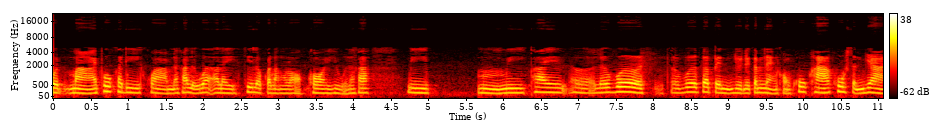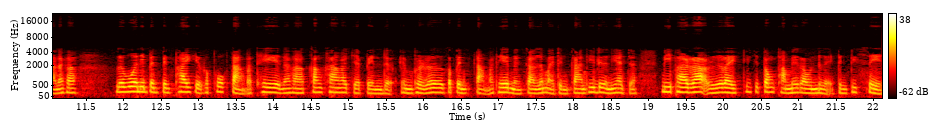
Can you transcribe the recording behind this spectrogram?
กฎหมายพวกคดีความนะคะ หรือว่าอะไรที่เรากำลังรอคอยอยู่นะคะ มีมมีไพ่เอ่อเลเวอร์เลเวอร์ก็เป็นอยู่ในตำแหน่งของคู่ค้าคู่สัญญานะคะ เลเวอร์นี่เป็นเป็นไพ่เกี่ยวกับพวกต่างประเทศนะคะ ข้างๆก็จะเป็น The Emperor ก็เป็นต่างประเทศเหมือนกัน และหมายถึงการที่เดือนนี้อาจจะมีภาระหรืออะไรที่จะต้องทำให้เราเหนื่อยเป็นพิเศษ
